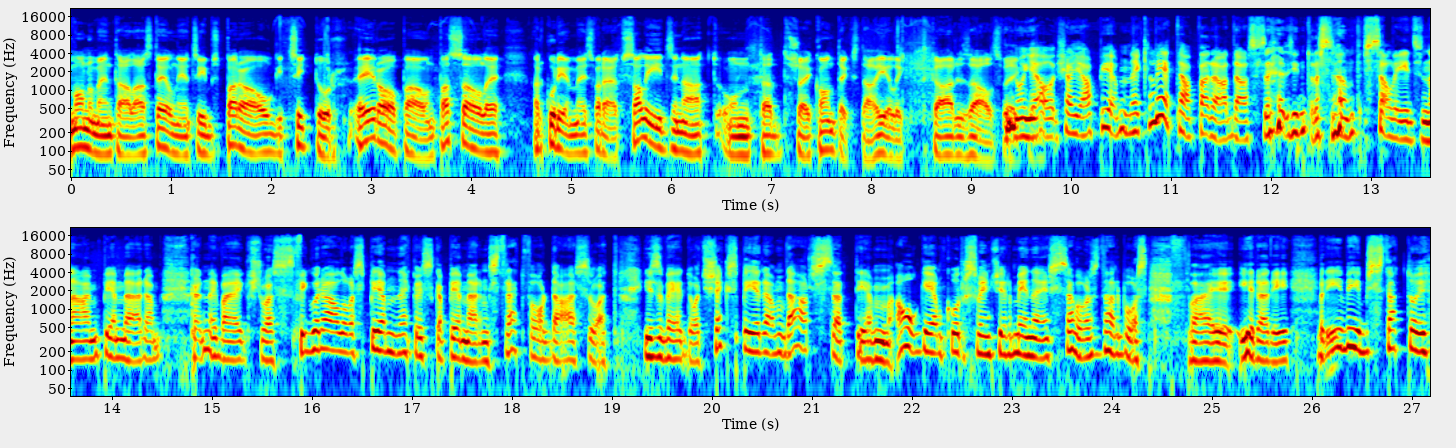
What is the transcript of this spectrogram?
monumentālās tēlniecības paraugi citur Eiropā un pasaulē, ar kuriem mēs varētu salīdzināt un tad šai kontekstā ielikt Kārļa zāles veikumu? Nu, jau šajā pieminiekta lietā parādās interesanti salīdzinājumi, piemēram, ka nevajag šos figurālos pieminekļus, ka, piemēram, Stratfordā esot izveidot Šekspīram dārs ar tiem augiem, kurus viņš ir minējis savos darbos, vai ir arī brīvības statuja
